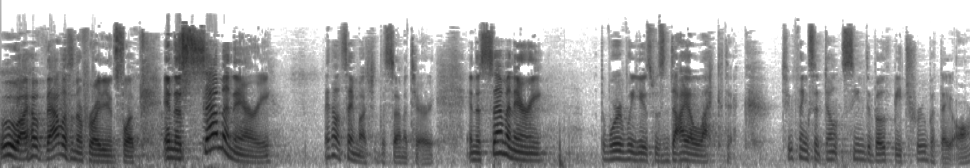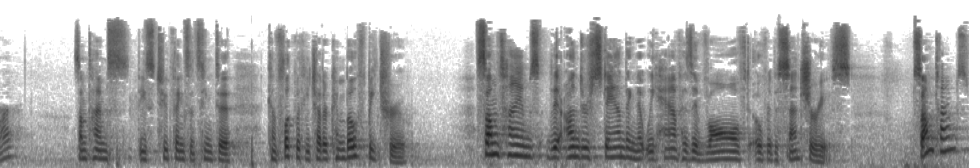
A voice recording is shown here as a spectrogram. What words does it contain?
Ooh, I hope that wasn't a Freudian slip. In the seminary, they don't say much at the cemetery. In the seminary, the word we used was dialectic. Two things that don't seem to both be true, but they are. Sometimes these two things that seem to conflict with each other can both be true. Sometimes the understanding that we have has evolved over the centuries. Sometimes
